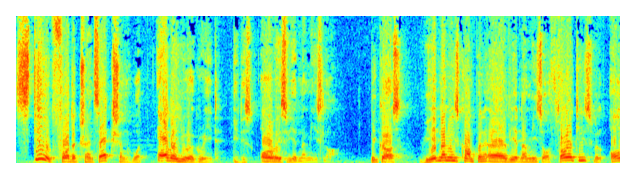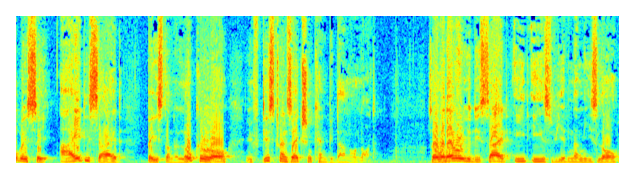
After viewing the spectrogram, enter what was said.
still, for the transaction, whatever you agreed, it is always Vietnamese law. Because Vietnamese, company, uh, Vietnamese authorities will always say, I decide based on the local law if this transaction can be done or not. So whatever you decide, it is Vietnamese law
